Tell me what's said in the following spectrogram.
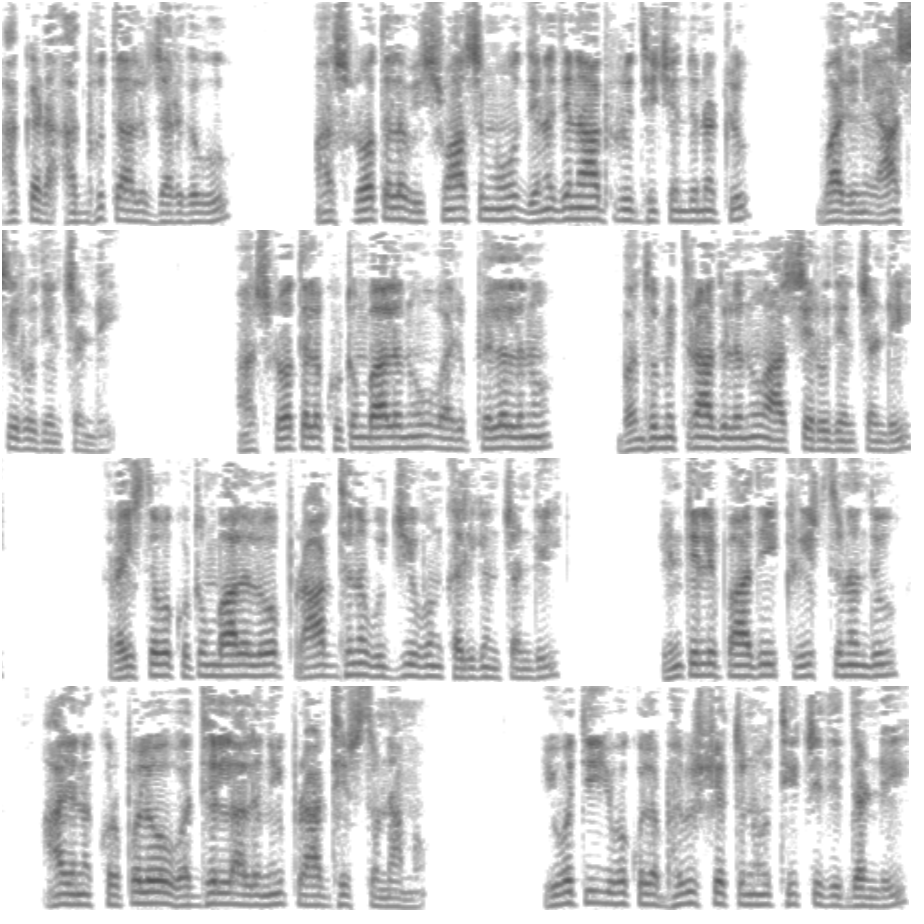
అక్కడ అద్భుతాలు జరగవు. మా శ్రోతల విశ్వాసము దినదినాభివృద్ధి చెందినట్లు వారిని ఆశీర్వదించండి. మా శ్రోతల కుటుంబాలను వారి పిల్లలను బంధుమిత్రాదులను ఆశీర్వదించండి. క్రైస్తవ కుటుంబాలలో ప్రార్థన ఉజ్జీవం కలిగించండి. ఇంటిల్లిపాది క్రీస్తునందు ఆయన కృపలో వర్ధిల్లాలని ప్రార్థిస్తున్నాము. యువతీ యువకుల భవిష్యత్తును తీర్చిదిద్దండి.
